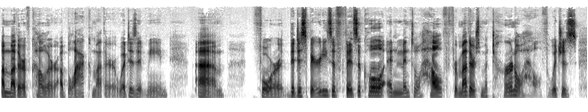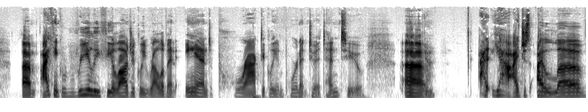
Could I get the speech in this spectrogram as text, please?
a mother of color, a black mother? What does it mean um, for the disparities of physical and mental health for mothers, maternal health, which is, um, I think, really theologically relevant and practically important to attend to. Um, I, yeah, I just I love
